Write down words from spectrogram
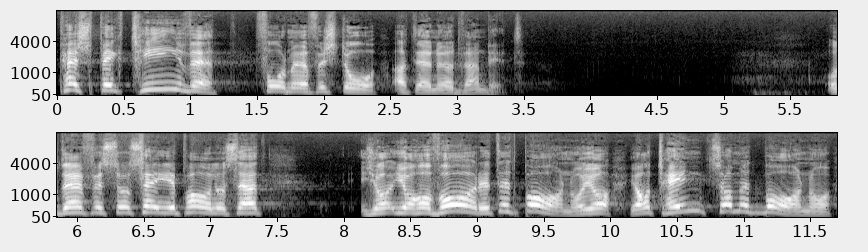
Perspektivet får mig att förstå att det är nödvändigt. Och därför så säger Paulus att jag, jag, har varit ett barn och jag, jag har tänkt som ett barn och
